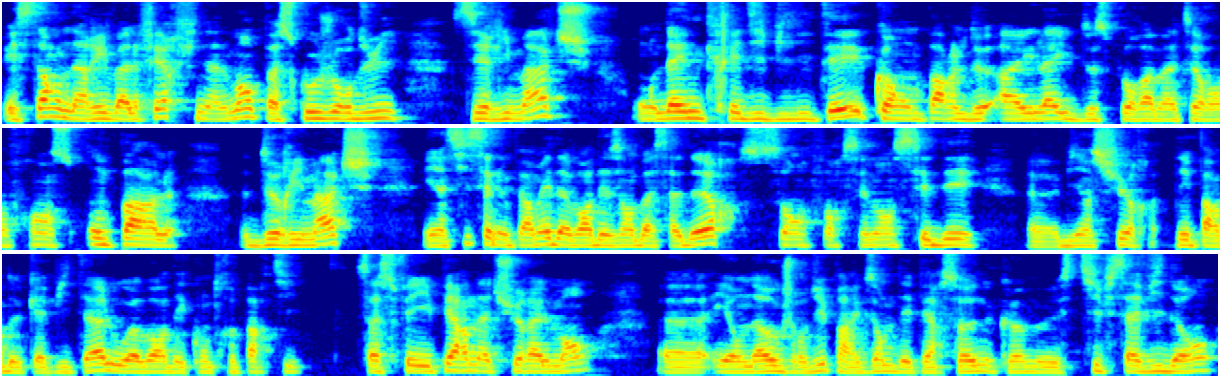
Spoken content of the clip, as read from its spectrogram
Et ça, on arrive à le faire finalement parce qu'aujourd'hui, c'est Rematch, on a une crédibilité. Quand on parle de highlight de sport amateur en France, on parle de Rematch, et ainsi ça nous permet d'avoir des ambassadeurs sans forcément céder, euh, bien sûr, des parts de capital ou avoir des contreparties. Ça se fait hyper naturellement. Euh, et on a aujourd'hui, par exemple, des personnes comme euh, Steve Savidan,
